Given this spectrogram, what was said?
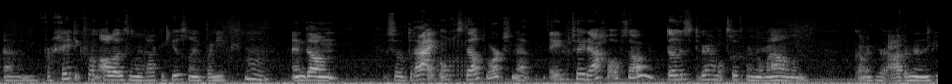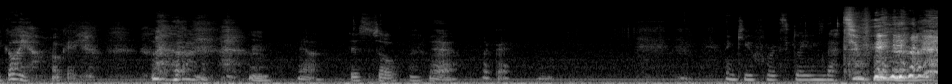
ehm, vergeet ik van alles en dan raak ik heel snel in paniek. Hmm. En dan, zodra ik ongesteld word, na één of twee dagen of zo, dan is het weer helemaal terug naar normaal. Dan kan ik weer ademen en dan denk ik, oh ja, oké. Hmm, Ja, dus zo. eh. ja, oké. Thank you for explaining that to me.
